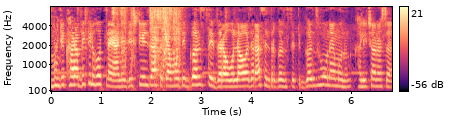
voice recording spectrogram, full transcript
म्हणजे खराब देखील होत नाही आणि जे स्टीलचं असतं त्यामुळे ते गंजते जरा ओलावा जर असेल तर गंजते ते गंज होऊ नये म्हणून खाली छान असं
